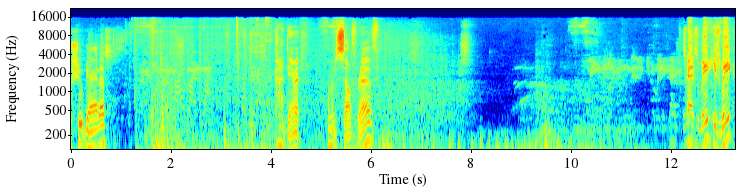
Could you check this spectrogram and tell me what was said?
shoot, behind us. God damn it. I'm gonna self This guy's weak. He's weak.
